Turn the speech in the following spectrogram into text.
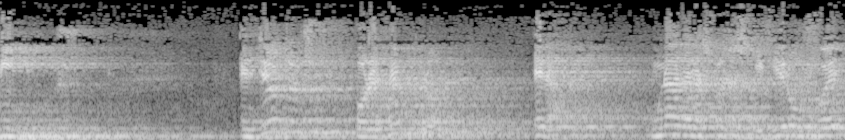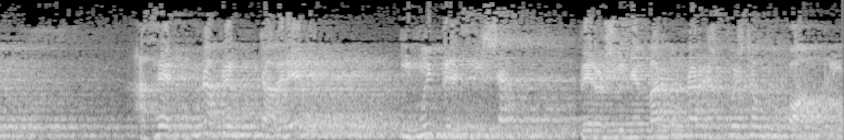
mínimos. Entre otros, por ejemplo, era una de las cosas que hicieron fue hacer una pregunta breve y muy precisa, pero sin embargo una respuesta un poco amplia.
